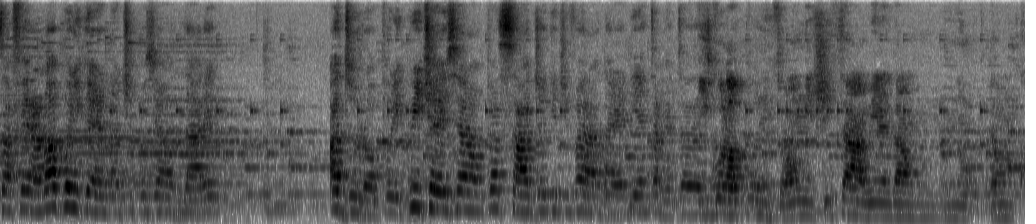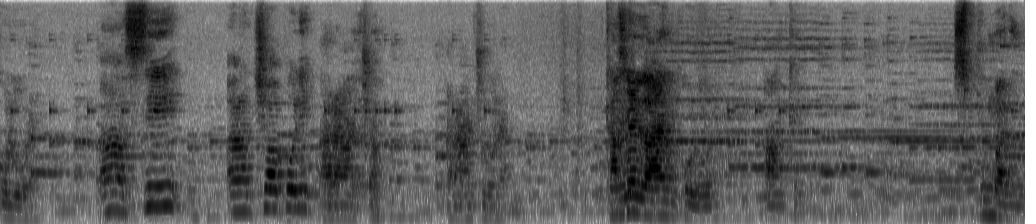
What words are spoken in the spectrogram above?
Zafferanopoli che non ci possiamo andare. Azzurropoli. Qui c'è sarà un passaggio che ci farà andare direttamente ad Piccolo appunto, ogni città viene da un, no, da un colore. Ah sì, Aranciopoli. Arancia, arancione. Cannella è un colore, anche. Spumarina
